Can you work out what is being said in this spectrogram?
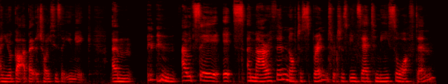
and your gut about the choices that you make. Um i would say it's a marathon not a sprint which has been said to me so often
